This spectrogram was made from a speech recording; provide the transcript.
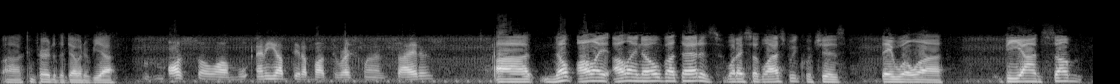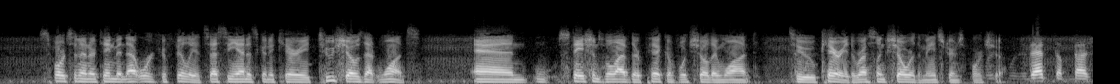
uh, compared to the WWF. also, um, any update about the Wrestling Insiders? Uh, nope. All I all I know about that is what I said last week, which is they will uh, be on some sports and entertainment network affiliates. SEN is going to carry two shows at once, and stations will have their pick of which show they want to carry, the wrestling show or the mainstream sports show. Was that the best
